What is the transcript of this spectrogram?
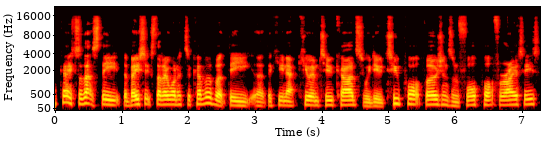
Okay, so that's the, the basics that I wanted to cover, but the, uh, the QNAP QM2 cards, we do two port versions and four port varieties.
